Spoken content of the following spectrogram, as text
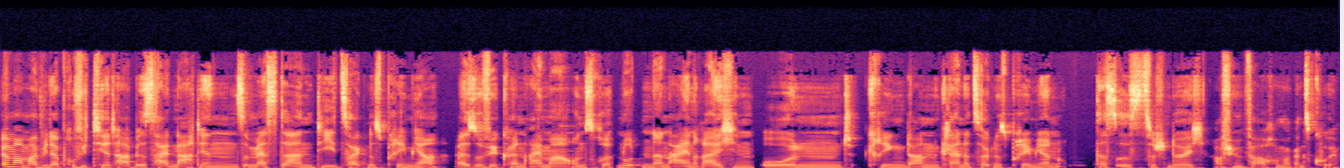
immer mal wieder profitiert habe, ist halt nach den Semestern die Zeugnisprämie. Also wir können einmal unsere Noten dann einreichen und kriegen dann kleine Zeugnisprämien. Das ist zwischendurch auf jeden Fall auch immer ganz cool.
